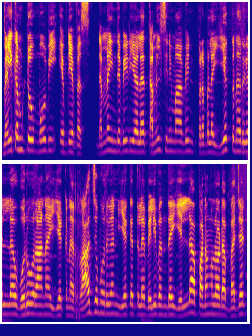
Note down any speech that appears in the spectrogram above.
வெல்கம் டு மூவி எஃப்டிஎஃப்எஸ் நம்ம இந்த வீடியோவில் தமிழ் சினிமாவின் பிரபல இயக்குனர்களில் ஒருவரான இயக்குனர் ராஜமுருகன் இயக்கத்தில் வெளிவந்த எல்லா படங்களோட பட்ஜெட்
